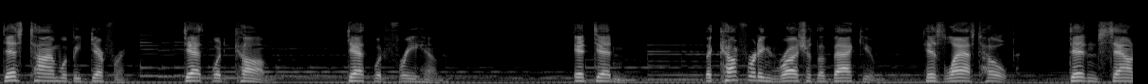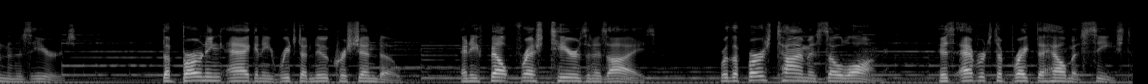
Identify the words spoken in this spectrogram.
This time would be different. Death would come. Death would free him. It didn't. The comforting rush of the vacuum, his last hope, didn't sound in his ears. The burning agony reached a new crescendo, and he felt fresh tears in his eyes. For the first time in so long, his efforts to break the helmet ceased.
